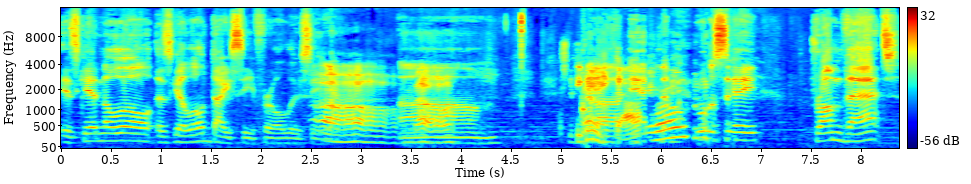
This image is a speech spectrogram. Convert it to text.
it's getting a little it's getting a little dicey for old Lucy. Oh no. Um, gonna uh, die, bro? I will say from that,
